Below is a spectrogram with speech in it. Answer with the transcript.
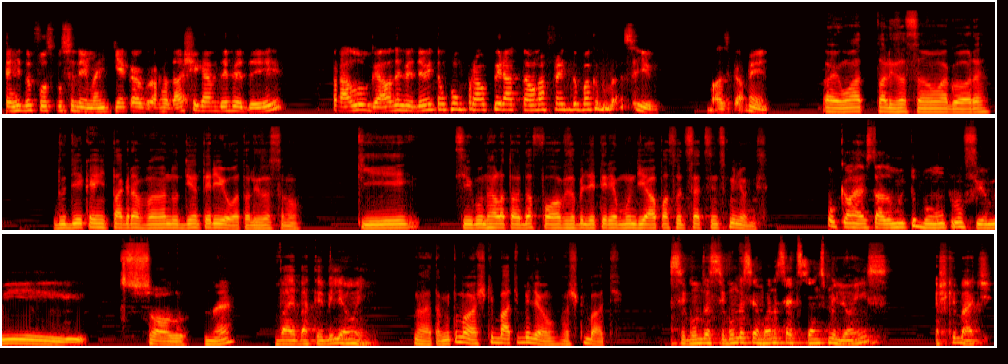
se a gente não fosse pro cinema, a gente tinha que aguardar chegar no DVD para alugar o DVD ou então comprar o piratão na frente do Banco do Brasil, basicamente. Olha, uma atualização agora do dia que a gente tá gravando, o dia anterior, atualização. Que, segundo o relatório da Forbes, a bilheteria mundial passou de 700 milhões. O que é um resultado muito bom para um filme solo, né? Vai bater bilhão, hein? Tá muito bom. Acho que bate bilhão. Acho que bate. Segunda, segunda semana, 700 milhões. Acho que bate.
